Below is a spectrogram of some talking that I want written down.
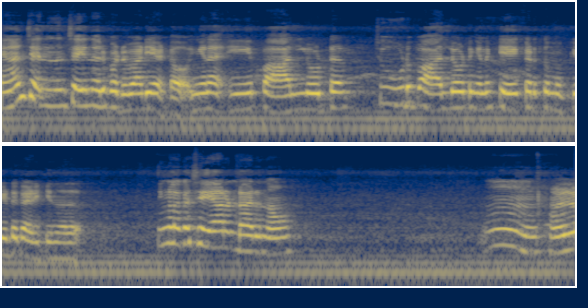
ഞാൻ ചെന്ന് ചെയ്യുന്ന ഒരു പരിപാടി കേട്ടോ ഇങ്ങനെ ഈ പാലിലോട്ട് ചൂട് പാലിലോട്ട് ഇങ്ങനെ കേക്ക് എടുത്ത് മുക്കിയിട്ട് കഴിക്കുന്നത്. നിങ്ങളൊക്കെ ചെയ്യാറുണ്ടായിരുന്നോ? നല്ല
